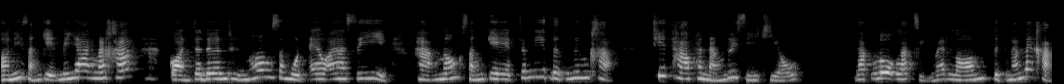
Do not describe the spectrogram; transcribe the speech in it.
ตอนนี้สังเกตไม่ยากนะคะ ก่อนจะเดินถึงห้องสมุด LRC หากน้องสังเกตจะมีตึกหนึงค่ะ ที่ทาผนังด้วยสีเขียว รักโลกรักสิ่งแวดล้อม ตึกนั้นแหละค่ะ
